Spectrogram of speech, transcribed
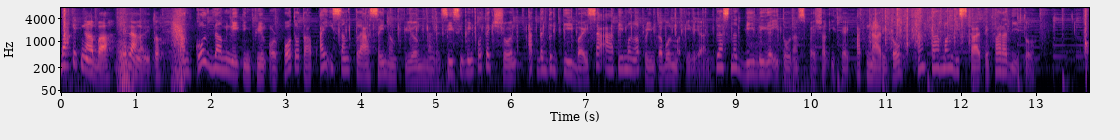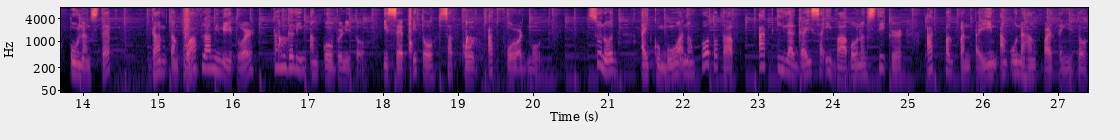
Bakit nga ba kailangan ito? Ang cold laminating film or phototop ay isang klase ng film na nagsisilbing proteksyon at dagdag tibay sa ating mga printable material. Plus nagbibigay ito ng special effect at narito ang tamang diskarte para dito. Unang step, gamit ang coif laminator, tanggalin ang cover nito. Iset ito sa cold at forward mode. Sunod ay kumuha ng phototop at ilagay sa ibabaw ng sticker at pagpantayin ang unahang parte nito.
